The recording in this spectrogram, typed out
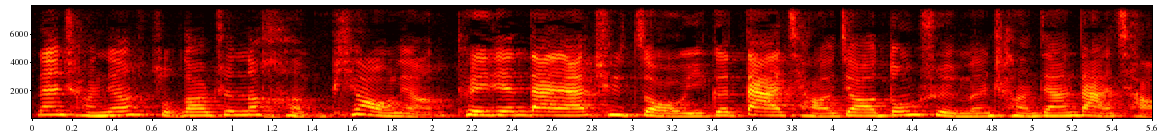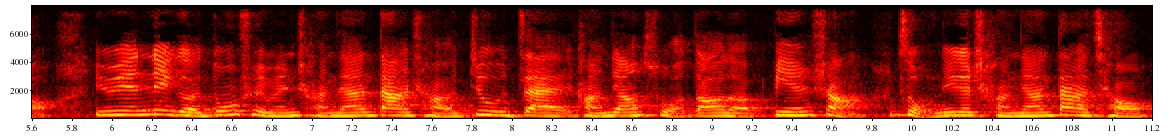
但长江索道真的很漂亮，推荐大家去走一个大桥，叫东水门长江大桥，因为那个东水门长江大桥就在长江索道的边上。走那个长江大桥，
